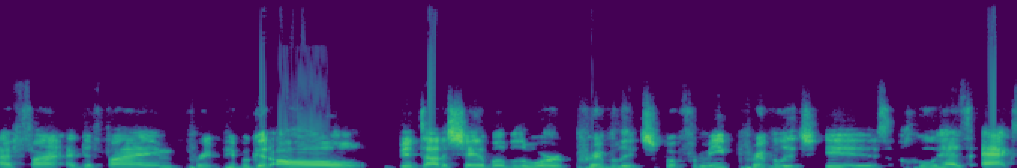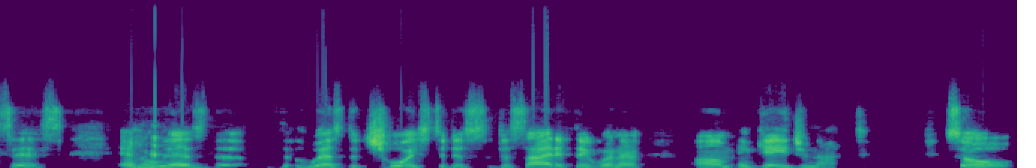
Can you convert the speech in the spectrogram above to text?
I find I define pre, people get all bent out of shape over the word privilege, but for me, privilege is who has access and yeah. who has the who has the choice to dis- decide if they want to um, engage or not. So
